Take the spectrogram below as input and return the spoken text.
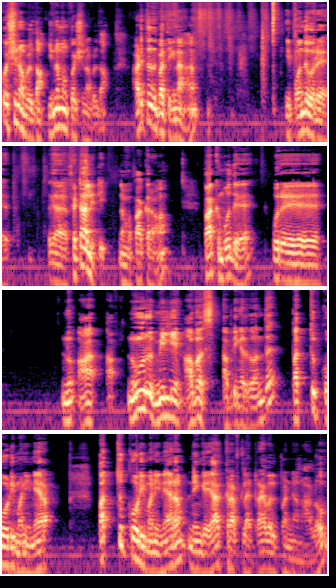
கொஷினபிள் தான். இன்னமும் கொஷினபிள் தான். அடுத்தது பார்த்தீங்கன்னா இப்போ வந்து ஒரு ஃபெட்டாலிட்டி நம்ம பார்க்குறோம் பார்க்கும்போது ஒரு நூ- நூறு மில்லியன் அவர்ஸ் அப்படிங்கிறது வந்து பத்து கோடி மணி நேரம். பத்து கோடி மணி நேரம் நீங்கள் ஏர்கிராஃப்டில் ட்ராவல் பண்ணனாலும்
